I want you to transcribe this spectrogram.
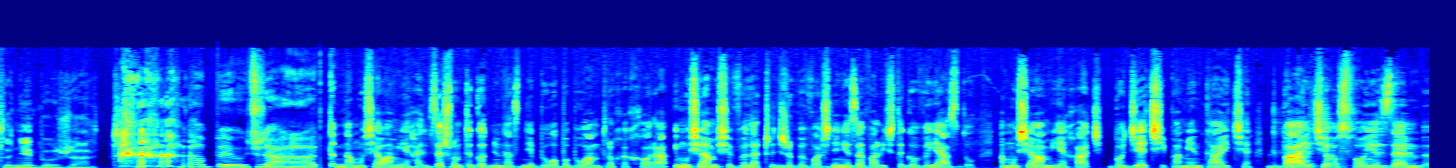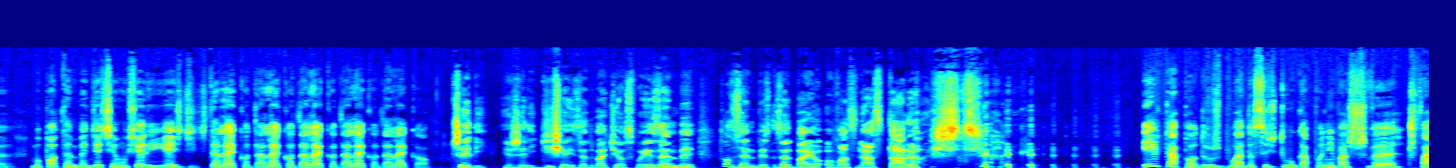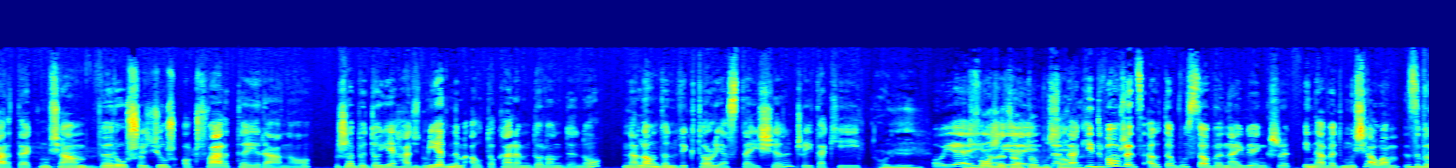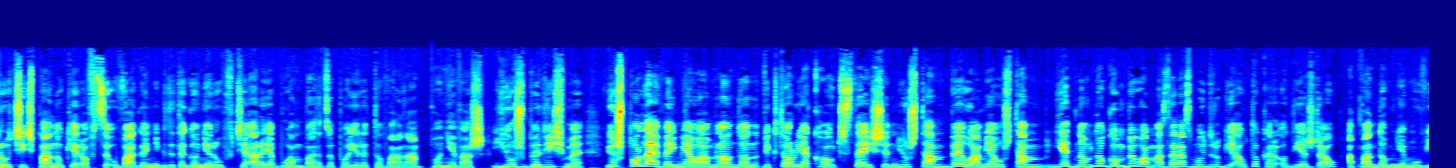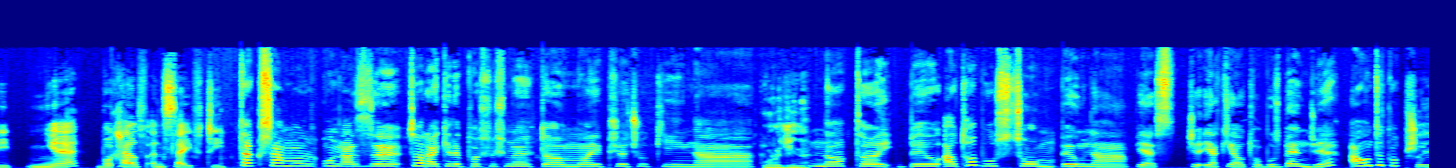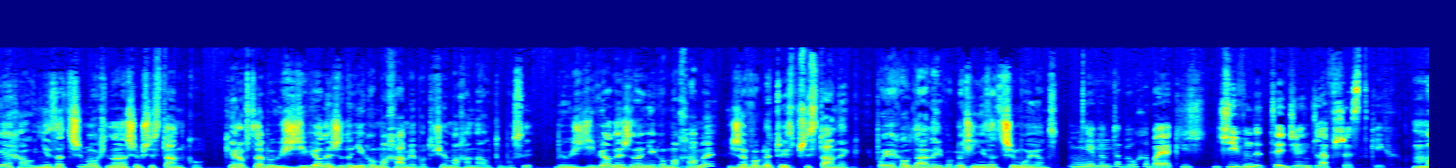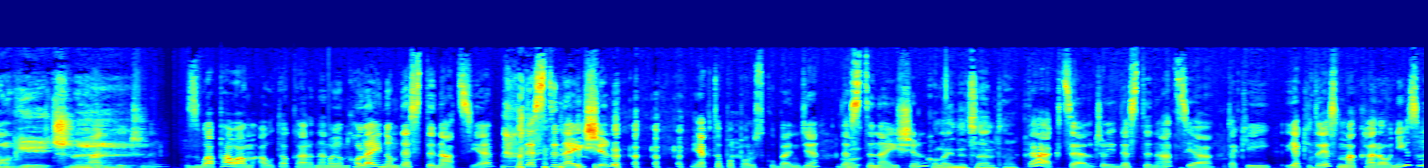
To nie był żart. To był żart. No, musiałam jechać. W zeszłym tygodniu nas nie było, bo byłam trochę chora i musiałam się wyleczyć, żeby właśnie nie zawalić tego wyjazdu. A musiałam jechać, bo dzieci, pamiętajcie, dbajcie o swoje zęby, bo potem będziecie musieli jeździć daleko, daleko, daleko, daleko, daleko. Czyli, jeżeli dzisiaj zadbacie o swoje zęby, to zęby zadbają o was na starość. I ta podróż była dosyć długa, ponieważ w czwartek musiałam wyruszyć już o czwartej rano, żeby dojechać jednym autokarem do Londynu na London Victoria Station, czyli taki Ojej. Ojej, Dworzec ojej, autobusowy. Na taki dworzec autobusowy największy. I nawet musiałam zwrócić panu kierowcy uwagę, nigdy tego nie róbcie, ale ja byłam bardzo poirytowana, ponieważ już byliśmy, już po lewej miałam London Victoria Coach Station, już tam byłam, ja już tam jedną nogą byłam, a zaraz mój drugi autokar odjeżdżał, a pan do mnie mówi, nie, bo health and safety. Tak samo u nas wczoraj, kiedy poszliśmy do mojej przyjaciółki na... Urodziny. No, to był autobus, co był na... Jest, gdzie- jaki autobus będzie, a on tylko... Przejechał, nie zatrzymał się na naszym przystanku. Kierowca był zdziwiony, że do niego machamy, bo tu się macha na autobusy. Był zdziwiony, że na niego machamy i że w ogóle tu jest przystanek. I pojechał dalej, w ogóle się nie zatrzymując. Nie wiem, to był chyba jakiś dziwny tydzień dla wszystkich. Magiczny. Magiczny. Złapałam autokar na moją kolejną destynację. Destination. Jak to po polsku będzie? Destination. Kolejny cel, tak? Tak, cel, czyli destynacja. Taki, jaki to jest? Makaronizm?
